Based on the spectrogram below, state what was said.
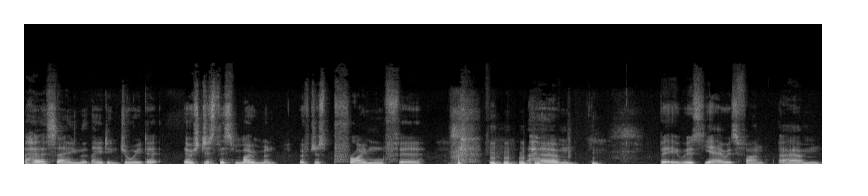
her saying that they'd enjoyed it. There was just this moment of just primal fear. Um, but it was yeah it was fun. Um,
